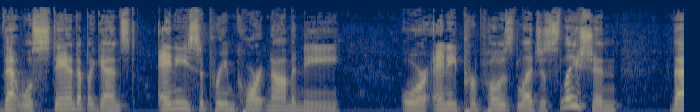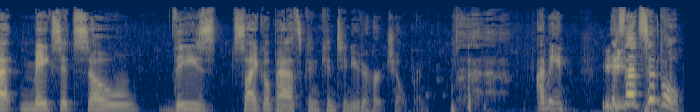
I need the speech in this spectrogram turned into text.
that will stand up against any Supreme Court nominee or any proposed legislation that makes it so these psychopaths can continue to hurt children. I mean, mm-hmm. it's that simple.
